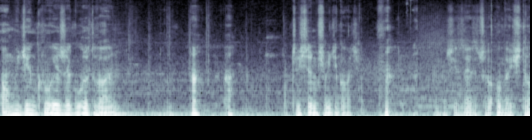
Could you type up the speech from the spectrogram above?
O, mi dziękuję, że go uratowałem. Ha, ha. Oczywiście, że musimy dziękować. Właśnie że trzeba obejść to.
